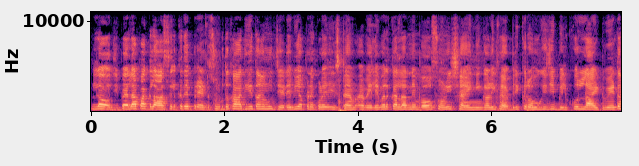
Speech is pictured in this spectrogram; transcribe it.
ਲਓ ਜੀ, ਪਹਿਲਾਂ ਆਪਾਂ ਗਲਾਸ ਸਿਲਕ ਦੇ ਪ੍ਰਿੰਟ ਸੂਟ ਦਿਖਾ ਦਈਏ ਤੁਹਾਨੂੰ, ਜਿਹੜੇ ਵੀ ਆਪਣੇ ਕੋਲੇ ਇਸ ਟਾਈਮ ਅਵੇਲੇਬਲ ਕਲਰ ਨੇ, ਬਹੁਤ ਸੋਹਣੀ ਸ਼ਾਈਨਿੰਗ ਵਾਲੀ ਫੈਬਰਿਕ ਰਹੂਗੀ ਜੀ, ਬਿਲਕੁਲ ਲਾਈਟ weight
